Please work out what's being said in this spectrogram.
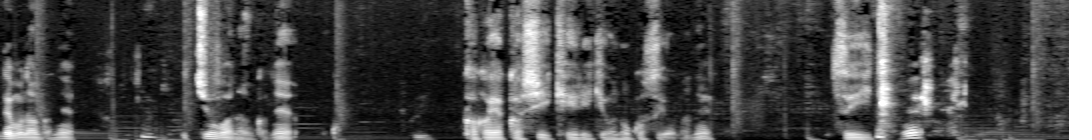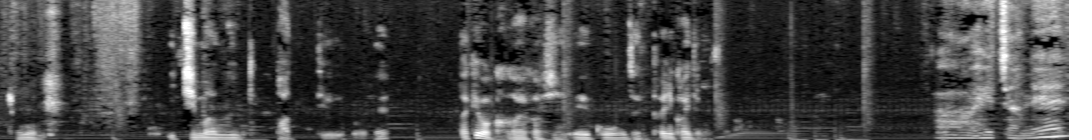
でもなんかね、うん一応はなんかね、うん輝かしい経歴を残すようなね、ツイートね、去年、1万人突破っていうのね、だけは輝かしい栄光を絶対に書いてますから。ああ、へいちゃんね。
